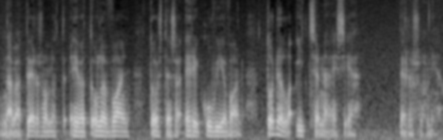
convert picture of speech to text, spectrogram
nämä persoonat eivät ole vain toistensa eri kuvia, vaan todella itsenäisiä persoonia.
